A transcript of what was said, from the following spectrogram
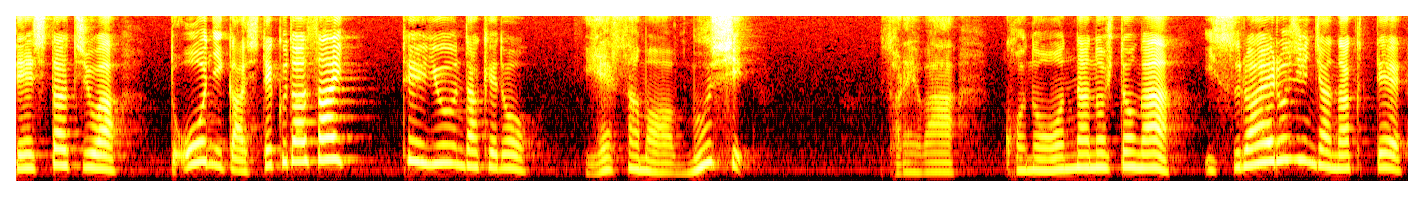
弟子たちは「どうにかしてください」って言うんだけどイエス様は無視。それはこの女の人がイスラエル人じゃなくて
